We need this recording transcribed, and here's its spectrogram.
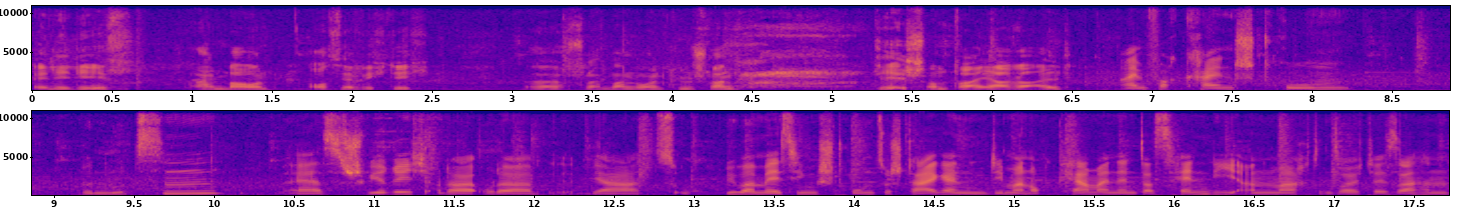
LEDs einbauen, auch sehr wichtig. Äh, vielleicht mal einen neuen Kühlschrank. Der ist schon ein paar Jahre alt. Einfach keinen Strom benutzen. Er ist schwierig oder, oder ja, zu übermäßigen Strom zu steigern, indem man auch permanent das Handy anmacht und solche Sachen.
